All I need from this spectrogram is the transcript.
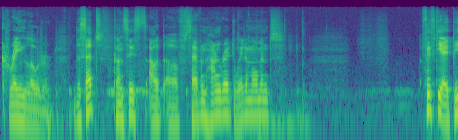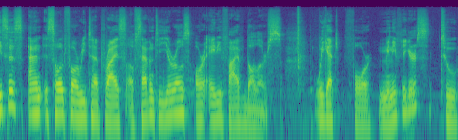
Crane Loader. The set consists out of 700, wait a moment, 58 pieces and is sold for a retail price of 70 euros or 85 dollars. We get four minifigures, two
